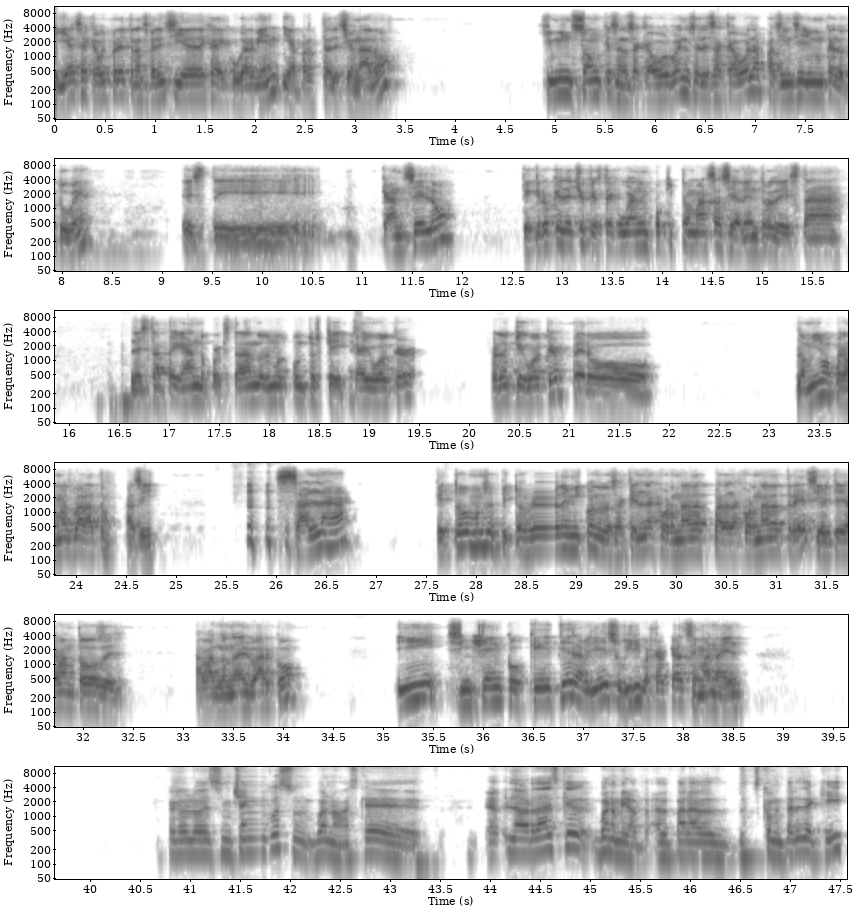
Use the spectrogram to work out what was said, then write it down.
Ya se acabó el periodo de transferencia y ya deja de jugar bien y aparte está lesionado. Huming Song que se nos acabó, bueno, se les acabó la paciencia, yo nunca lo tuve. Este Cancelo, que creo que el hecho de que esté jugando un poquito más hacia adentro le está le está pegando porque está dando los mismos puntos que Kai Walker, perdón, que Walker, pero lo mismo, pero más barato, así. Sala que todo el mundo se pitorreó de mí cuando lo saqué en la jornada, para la jornada 3, y ahorita ya van todos de abandonar el barco. Y Sinchenko, que tiene la habilidad de subir y bajar cada semana él. Pero lo de Sinchenko bueno, es que eh, la verdad es que, bueno, mira, para los comentarios de aquí,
